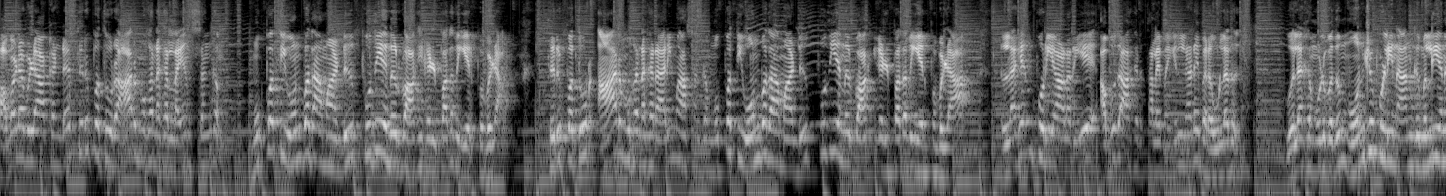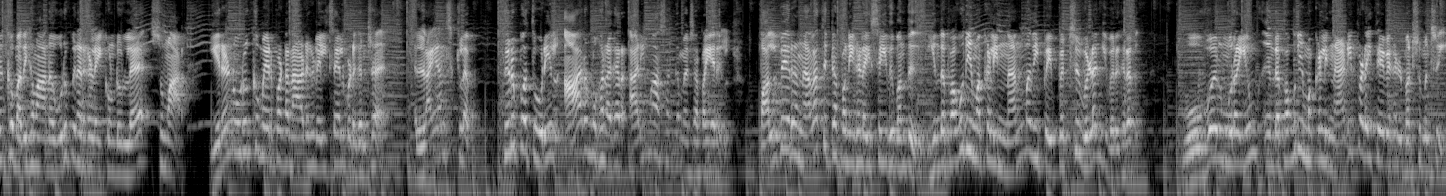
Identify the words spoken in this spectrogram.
பவள விழா கண்ட திருப்பத்தூர் ஆறுமுக நகர் லயன்ஸ் சங்கம் முப்பத்தி ஒன்பதாம் ஆண்டு புதிய நிர்வாகிகள் பதவியேற்பு விழா. திருப்பத்தூர் ஆறுமுக நகர் அரிமா சங்கம் முப்பத்தி ஒன்பதாம் ஆண்டு புதிய நிர்வாகிகள் பதவியேற்பு விழா லயன் பொறியாளர் ஏ. அபுதாகர் தலைமையில் நடைபெற உள்ளது. உலகம் முழுவதும் ஒன்று புள்ளி நான்கு மில்லியனுக்கும் அதிகமான உறுப்பினர்களை கொண்டுள்ள சுமார் இருநூறுக்கும் மேற்பட்ட நாடுகளில் செயல்படுகின்ற லயன்ஸ் கிளப் திருப்பத்தூரில் ஆறுமுக நகர் அரிமா சங்கம் என்ற பெயரில் பல்வேறு நலத்திட்ட பணிகளை செய்து வந்து இந்த பகுதி மக்களின் நன்மதிப்பை பெற்று விளங்கி வருகிறது. ஒவ்வொரு முறையும் இந்த பகுதி மக்களின் அடிப்படை தேவைகள் மட்டுமின்றி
